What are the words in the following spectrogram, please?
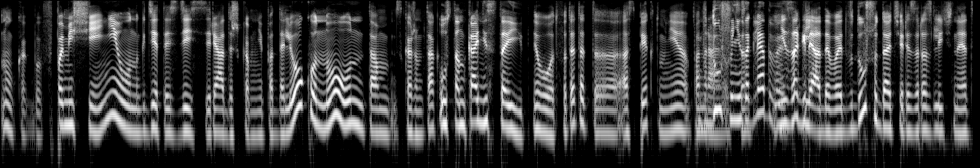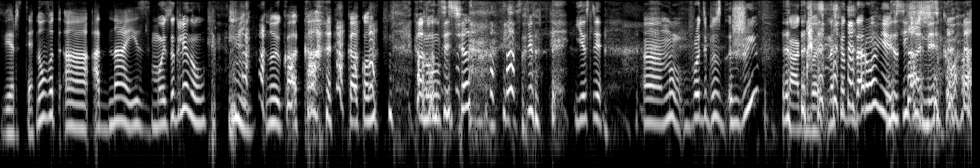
ну, как бы в помещении, он где-то здесь рядышком неподалеку, но он там, скажем так, у станка не стоит. Вот. Вот этот э, аспект мне понравился. В душу не заглядывает? Не заглядывает. В душу, да, через различные отверстия. Ну вот а, одна из... Мой заглянул. Ну и как, как, как он, как он ну, сейчас? Если, если а, ну, вроде бы жив, как бы, насчет здоровья психического.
